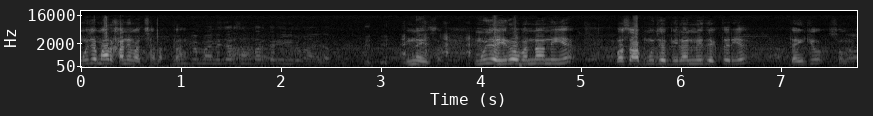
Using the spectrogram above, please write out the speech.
मुझे मार खाने में अच्छा लगता है। मैनेजर संपर्क करिए हीरो बनाया जाते है। नहीं सर मुझे हीरो बनना नहीं है बस आप मुझे विलन में देखते रहिए। Thank you so much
